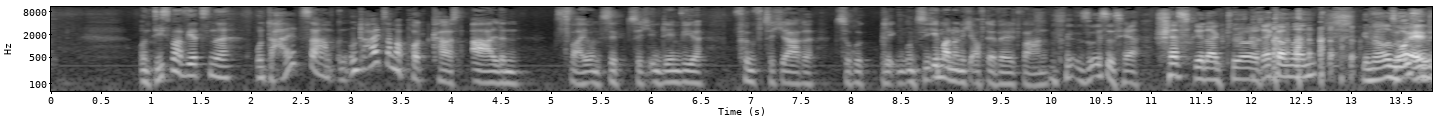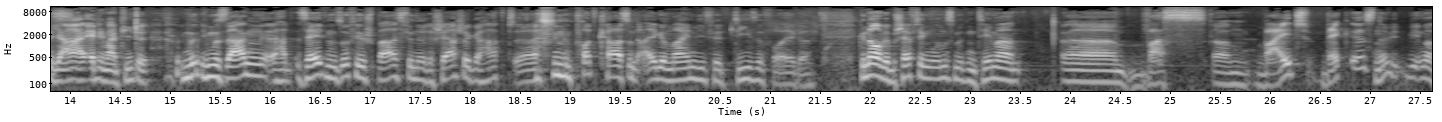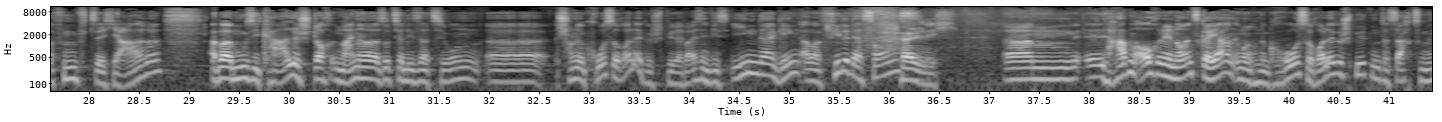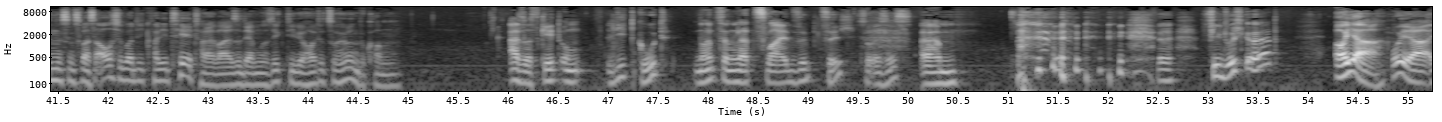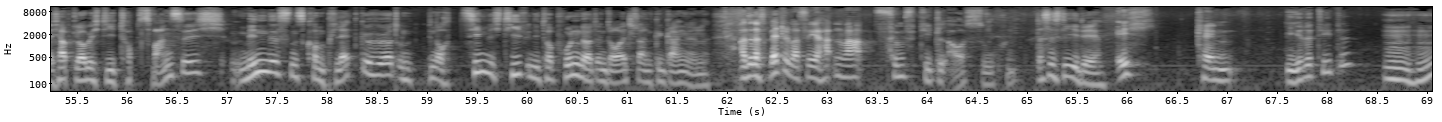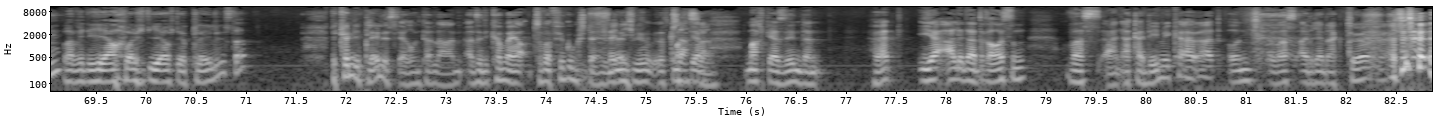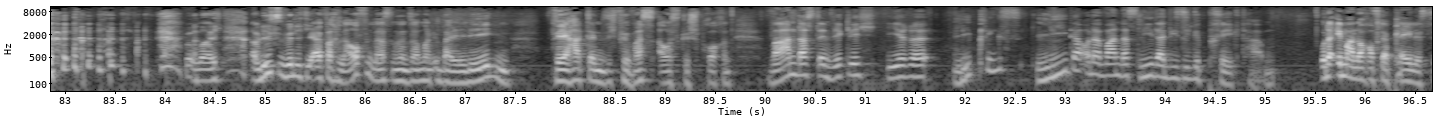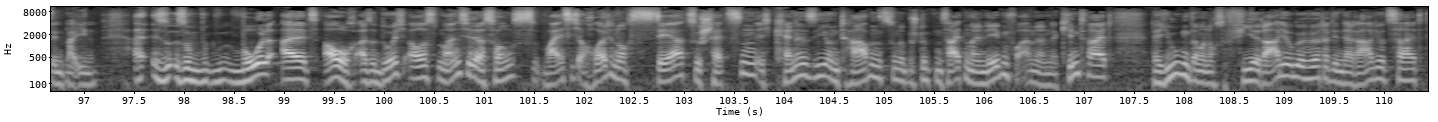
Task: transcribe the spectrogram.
Und diesmal wird es eine unterhaltsam, ein unterhaltsamer Podcast Ahlen 72, in dem wir 50 Jahre zurückblicken und sie immer noch nicht auf der Welt waren. So ist es, Herr Chefredakteur Reckermann. Genau so, So, ist endlich, es. ja, endlich mal ein Titel. Ich mu- Ich muss sagen, er hat selten so viel Spaß für eine Recherche gehabt, äh, für einen Podcast und allgemein wie für diese Folge. Genau, wir beschäftigen uns mit einem Thema, äh, was ähm, weit weg ist, ne? wie, wie immer 50 Jahre, aber musikalisch doch in meiner Sozialisation äh, schon eine große Rolle gespielt. Ich weiß nicht, wie es Ihnen da ging, aber viele der Songs Völlig. ähm, äh, haben auch in den 90er Jahren immer noch eine große Rolle gespielt und das sagt zumindest was aus über die Qualität teilweise der Musik, die wir heute zu hören bekommen. Also es geht um Liedgut 1972. So ist es. Ähm, äh, viel durchgehört? Oh ja, oh ja. Ich habe, glaube ich, die Top 20 mindestens komplett gehört und bin auch ziemlich tief in die Top 100 in Deutschland gegangen. Also das Battle, was wir hier hatten, war fünf Titel aussuchen. Das ist die Idee. Ich kenne Ihre Titel, weil, wir die hier auch, weil ich die hier auf der Playlist habe. Wir können die Playlist ja runterladen. Also die können wir ja zur Verfügung stellen. Fänd ich Das macht ja, macht ja Sinn. Dann hört ihr alle da draußen, was ein Akademiker hört und was ein Redakteur hört. Wobei ich, am liebsten würde ich die einfach laufen lassen und dann soll man überlegen, wer hat denn sich für was ausgesprochen. Waren das denn wirklich Ihre Lieblingslieder oder waren das Lieder, die Sie geprägt haben? Oder immer noch auf der Playlist sind bei Ihnen? Also, sowohl als auch. Also durchaus manche der Songs weiß ich auch heute noch sehr zu schätzen. Ich kenne sie und haben zu einer bestimmten Zeit in meinem Leben, vor allem in der Kindheit, der Jugend, wenn man noch so viel Radio gehört hat in der Radiozeit,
